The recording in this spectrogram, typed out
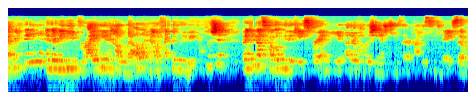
everything, and there may be variety in how well and how effectively we accomplish it, but I think that's probably the case for any other publishing entities that are practicing today. So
